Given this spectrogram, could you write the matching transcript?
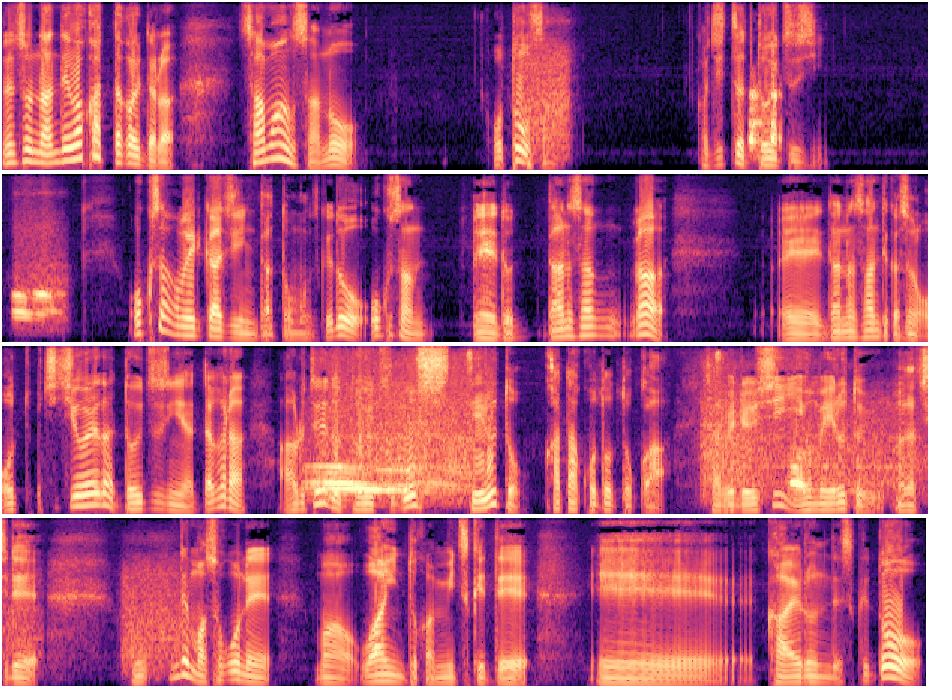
で、それなんで分かったか言ったら、サマンサのお父さんが実はドイツ人。奥さんアメリカ人だと思うんですけど、奥さん、えっ、と、旦那さんが、えー旦那さんっていうかその、お父親がドイツ人やったから、ある程度ドイツ語を知ってると。片言とか喋れるし、読めるという形で。で、まあそこね、まあワインとか見つけて、えー、帰るんですけど、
